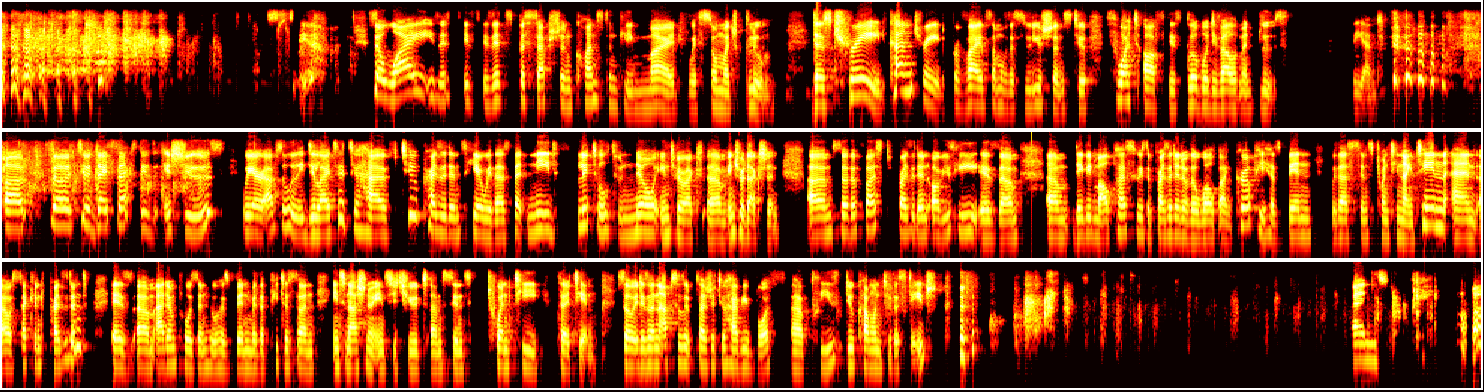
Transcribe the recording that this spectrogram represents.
so why is it is, is its perception constantly marred with so much gloom? Does trade, can trade provide some of the solutions to thwart off this global development blues? The end. Uh, so, to dissect these issues, we are absolutely delighted to have two presidents here with us that need little to no um, introduction. Um, so the first president, obviously, is um, um, David Malpass, who is the president of the World Bank Group. He has been with us since 2019. And our second president is um, Adam Posen, who has been with the Peterson International Institute um, since 20. 13. So it is an absolute pleasure to have you both. Uh, please do come onto the stage. and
